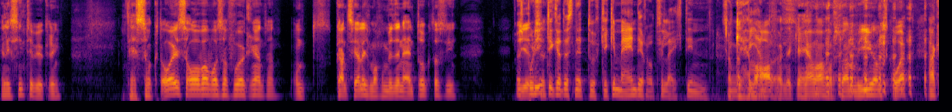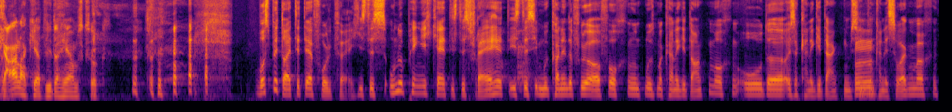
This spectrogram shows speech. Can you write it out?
ehrliches Interview kriegen. Der sagt alles aber, was er vorher gelernt hat. Und ganz ehrlich, machen wir den Eindruck, dass ich. Als Politiker das nicht durchgeht. Gemeinderat vielleicht in sagen wir, Geh mal auf. Alter, geh mal auf. So einem wie ich haben's gehört. Ein kleiner gehört wieder her, haben's gesagt. Was bedeutet der Erfolg für euch? Ist das Unabhängigkeit? Ist das Freiheit? Ist das, ich kann in der Früh aufwachen und muss man keine Gedanken machen? Oder, also keine Gedanken im Mhm. Sinne von keine Sorgen machen?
